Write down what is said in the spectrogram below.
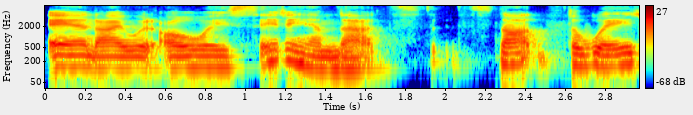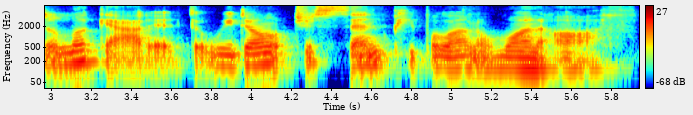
And I would always say to him, That's it's not the way to look at it, that we don't just send people on a one off.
